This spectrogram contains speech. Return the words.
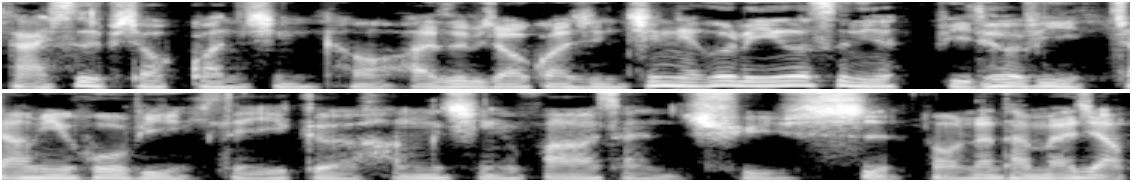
还是比较关心，哦，还是比较关心今年二零二四年比特币、加密货币的一个行情发展趋势。哦，那坦白讲，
